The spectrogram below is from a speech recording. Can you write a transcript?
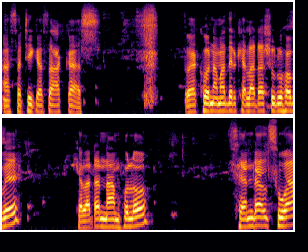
আচ্ছা ঠিক আছে আকাশ। তো এখন আমাদের খেলাটা শুরু হবে। খেলাটার নাম হলো স্যান্ডাল সোয়া।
